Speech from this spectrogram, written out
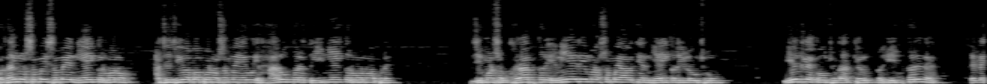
બધાયનો સમય સમયે ન્યાય કરવાનો આજે જીવા બાપાનો સમય એવો સારું કરે તો એ ન્યાય કરવાનો આપણે. જે માણસો ખરાબ કરે એની હારે મારો સમય આવે ત્યારે ન્યાય કરી લઉં છું. એટલે કહું છું કે આ ખેડૂતનો હિત કરે ને એટલે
